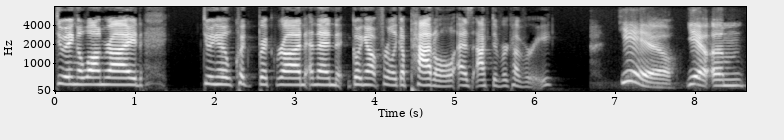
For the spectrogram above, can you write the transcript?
doing a long ride? Doing a quick brick run and then going out for like a paddle as active recovery. Yeah, yeah. Um,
